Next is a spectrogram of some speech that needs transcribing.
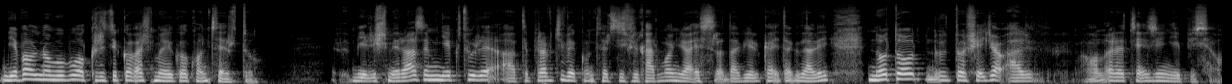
nie wolno mu było krytykować mojego koncertu. Mieliśmy razem niektóre, a te prawdziwe koncerty, Filharmonia, Estrada Wielka i tak dalej, no to, to siedział, ale on recenzji nie pisał.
